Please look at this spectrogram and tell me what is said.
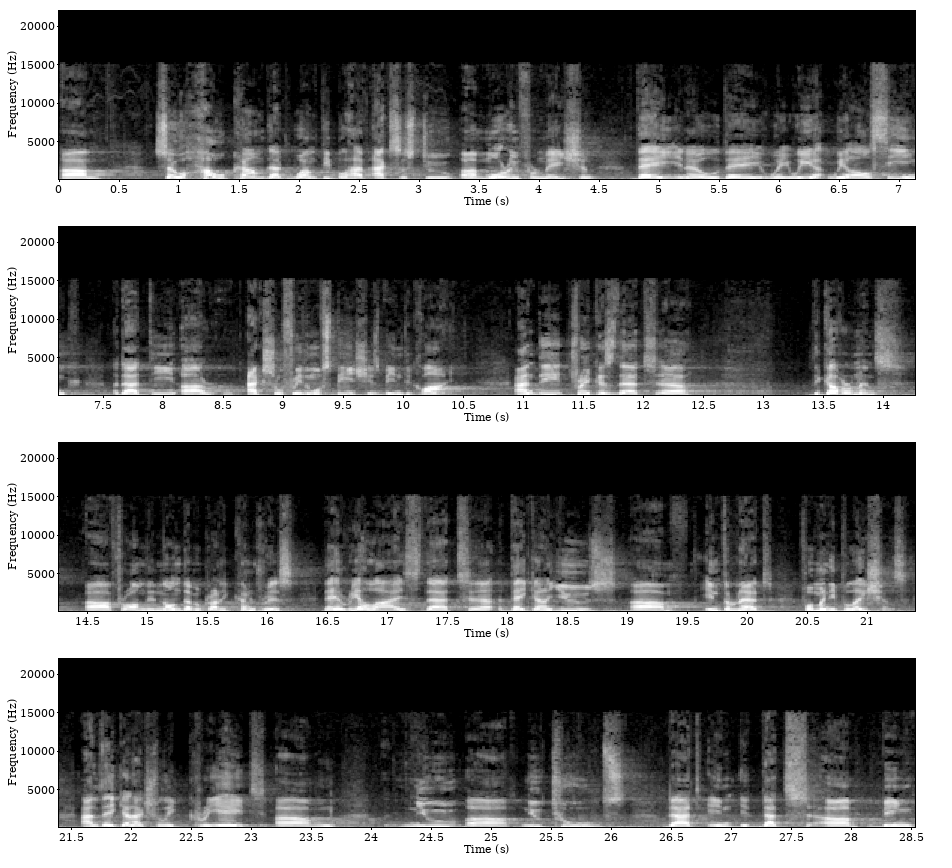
Um, so how come that when people have access to uh, more information, they, you know, they, we, we, we are all seeing that the uh, actual freedom of speech is being declined. And the trick is that uh, the governments uh, from the non-democratic countries, they realize that uh, they can use um, internet for manipulations. And they can actually create um, new, uh, new tools that, in, that's being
